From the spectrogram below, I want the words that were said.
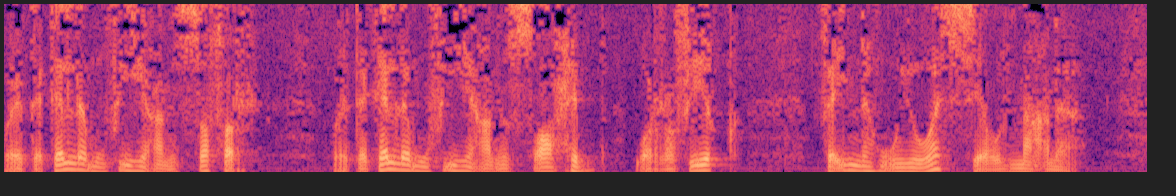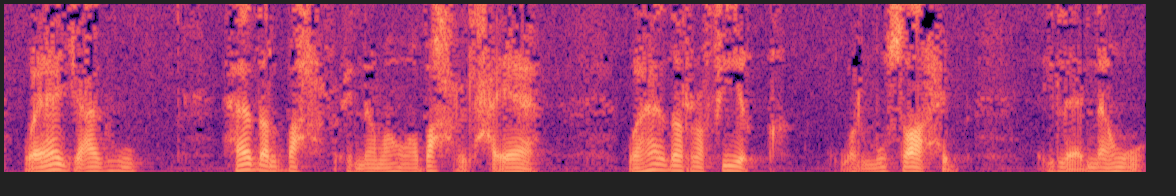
ويتكلم فيه عن السفر ويتكلم فيه عن الصاحب والرفيق فإنه يوسع المعنى ويجعل هذا البحر إنما هو بحر الحياة وهذا الرفيق والمصاحب إلى أنه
